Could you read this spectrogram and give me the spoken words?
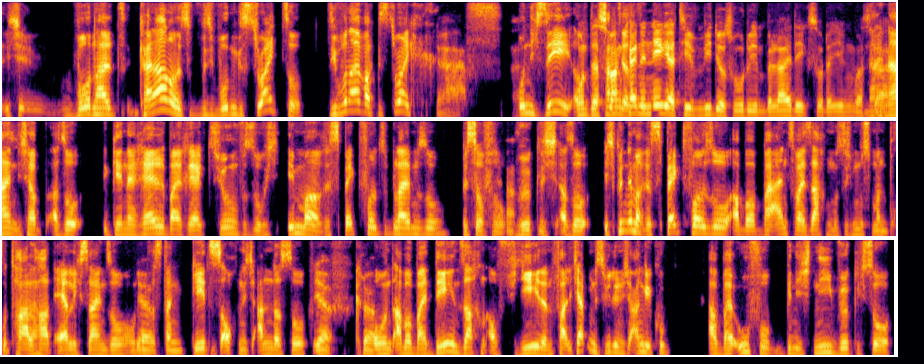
ich, wurden halt, keine Ahnung, es, sie wurden gestrikt so. Sie wurden einfach gestrikt. Krass. Und ich sehe. Und das waren keine negativen Videos, wo du ihn beleidigst oder irgendwas Nein, sagst. nein, ich habe also generell bei Reaktionen versuche ich immer respektvoll zu bleiben so, bis auf Ja. wirklich, also ich bin immer respektvoll so, aber bei ein, zwei Sachen muss ich muss man brutal hart ehrlich sein so und Ja. das dann geht es auch nicht anders so. Ja, klar. Und aber bei den Sachen auf jeden Fall. Ich habe mir das Video nicht angeguckt, aber bei UFO bin ich nie wirklich so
